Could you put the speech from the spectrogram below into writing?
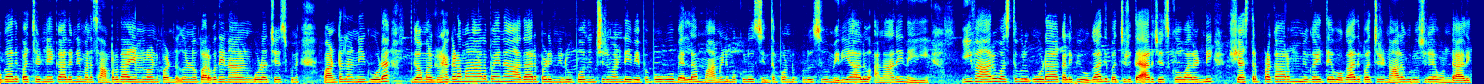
ఉగాది పచ్చడినే కాదండి మన సాంప్రదాయంలోని పండుగలను పర్వదినాలను కూడా చేసుకునే వంటలన్నీ కూడా గమ గ్రహగణమనాలపైన ఆధారపడి రూపొందించినవండి. వేప పువ్వు బెల్లం మామిడి ముక్కలు చింతపండు పులుసు మిరియాలు అలానే నెయ్యి. ఈ ఆరు వస్తువులు కూడా కలిపి ఉగాది పచ్చడి తయారు చేసుకోవాలండి. శాస్త్ర ప్రకారం యుగైతే ఉగాది పచ్చడి నాలుగు రుచులే ఉండాలి.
